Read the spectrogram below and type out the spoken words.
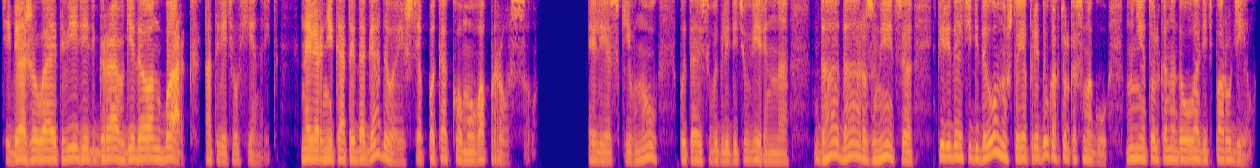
«Тебя желает видеть граф Гидеон Барк», — ответил Хенрик. «Наверняка ты догадываешься, по какому вопросу». Элиас кивнул, пытаясь выглядеть уверенно. «Да, да, разумеется. Передайте Гидеону, что я приду, как только смогу. Мне только надо уладить пару дел».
